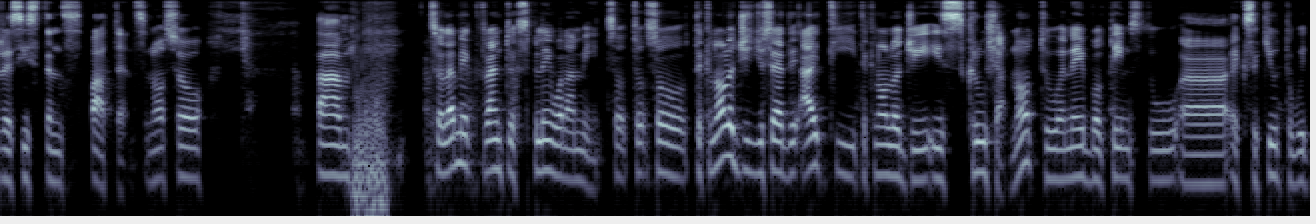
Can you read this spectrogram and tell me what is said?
resistance patterns. You know? So um, so let me try to explain what I mean. So, to, so technology, you said the IT technology is crucial, no, to enable teams to uh, execute with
